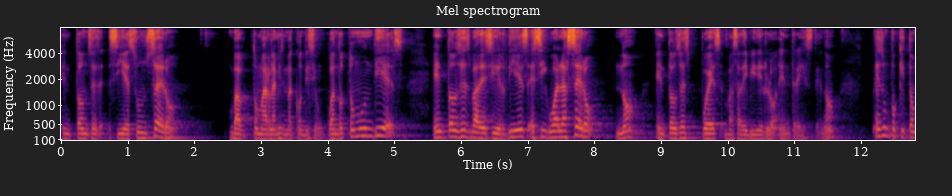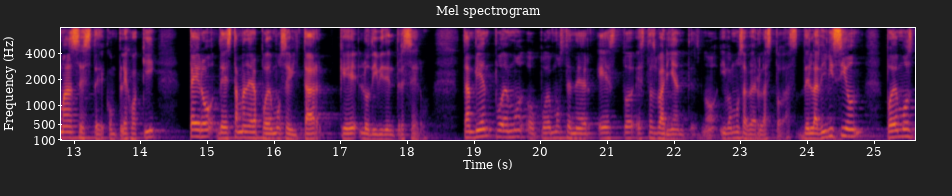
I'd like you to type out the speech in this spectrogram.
entonces si es un 0 va a tomar la misma condición. Cuando tomo un 10 entonces va a decir 10 es igual a 0 no entonces pues vas a dividirlo entre este no es un poquito más este complejo aquí pero de esta manera podemos evitar que lo divide entre 0 también podemos, o podemos tener esto, estas variantes, ¿no? Y vamos a verlas todas. De la división, podemos,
